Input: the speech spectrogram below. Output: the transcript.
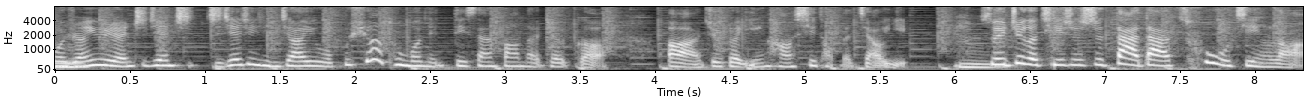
我人与人之间直直接进行交易，我不需要通过你第三方的这个。啊，这个银行系统的交易，嗯所以这个其实是大大促进了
